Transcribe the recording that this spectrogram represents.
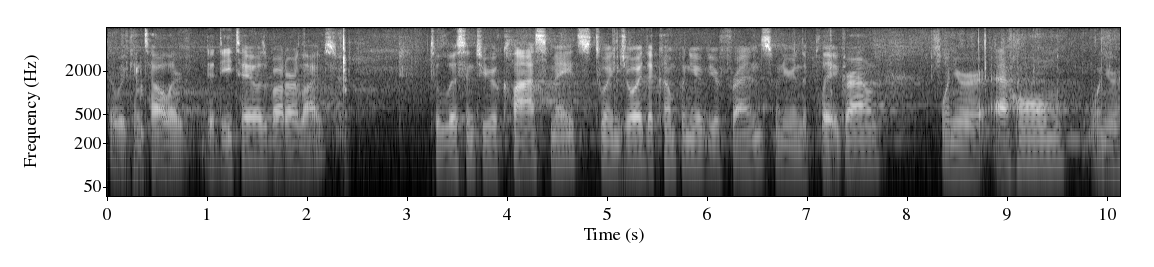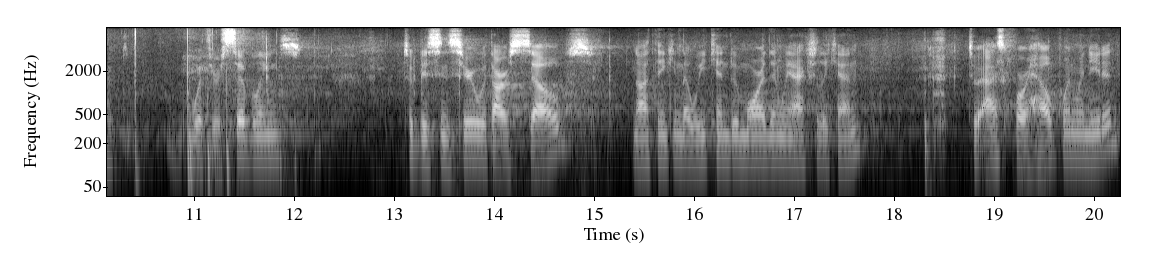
that we can tell our, the details about our lives, to listen to your classmates, to enjoy the company of your friends when you're in the playground, when you're at home, when you're with your siblings, to be sincere with ourselves, not thinking that we can do more than we actually can, to ask for help when we need it.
